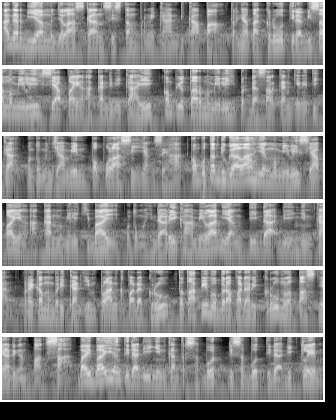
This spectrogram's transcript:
agar dia menjelaskan sistem pernikahan di kapal. Ternyata kru tidak bisa memilih siapa yang akan dinikahi, komputer memilih berdasarkan genetika untuk menjamin populasi yang sehat. Komputer jugalah yang memilih siapa yang akan memiliki bayi untuk menghindari kehamilan yang tidak diinginkan. Mereka memberikan implan kepada kru, tetapi beberapa dari kru melepasnya dengan paksa. Bayi-bayi yang tidak diinginkan tersebut disebut tidak diklaim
